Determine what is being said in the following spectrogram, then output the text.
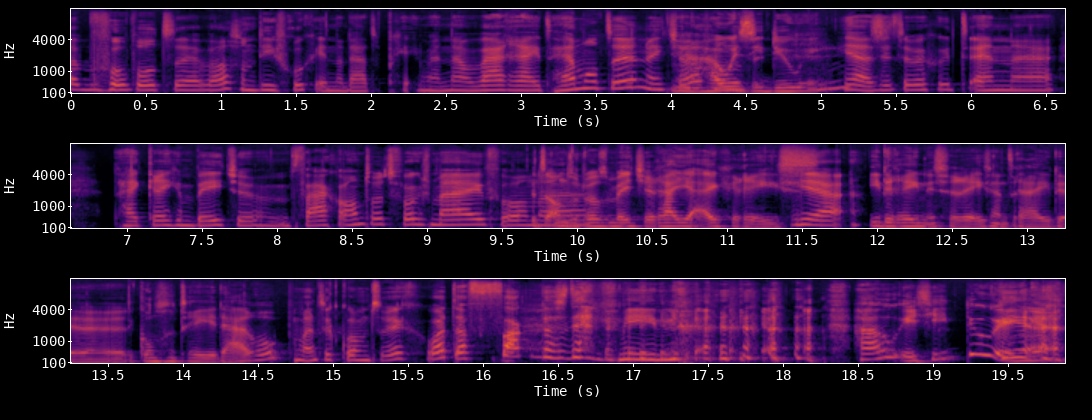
eh, bijvoorbeeld eh, was. Want die vroeg inderdaad op een gegeven moment... nou, waar rijdt Hamilton? Weet je Ja, wel? how is he doing? Ja, zitten we goed? En eh, hij kreeg een beetje een vaag antwoord volgens mij. Van, Het eh, antwoord was een beetje rij je eigen race. Ja, Iedereen is een race aan het rijden, concentreer je daarop. maar toen kwam terug... What the fuck does that mean? How is he doing? Ja.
